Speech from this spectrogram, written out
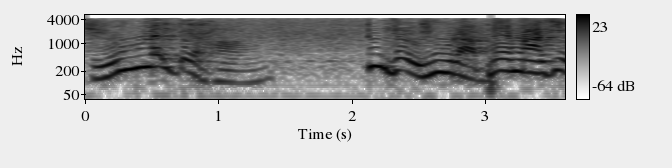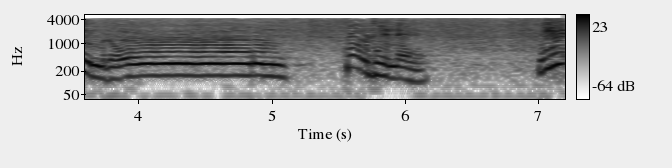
ယူလိုက်တဲ့ဟာသူ့ရဲ့ယူတာဘယ်မှာရှိမလို့ဟုတ်တယ်လေဟင်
